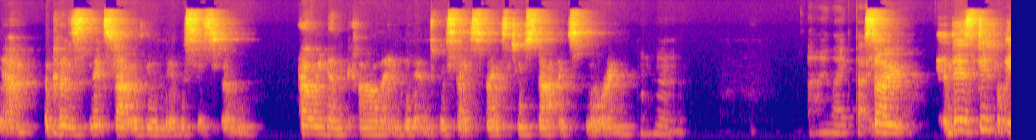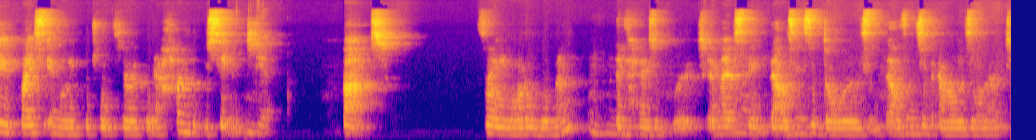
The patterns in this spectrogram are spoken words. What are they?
Yeah, because let's start with your nervous system. How are we going to calm it and get it into a safe space to start exploring? Mhm. I like that. So there's definitely a place, Emily, for talk therapy, 100%. yeah. But for a lot of women, Mhm. it hasn't worked. And they've spent thousands of dollars and thousands of hours on it.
